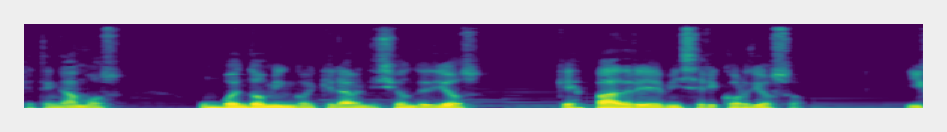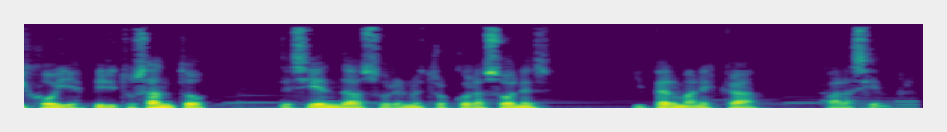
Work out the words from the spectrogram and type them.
Que tengamos un buen domingo y que la bendición de Dios, que es Padre misericordioso, Hijo y Espíritu Santo, descienda sobre nuestros corazones y permanezca para siempre.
